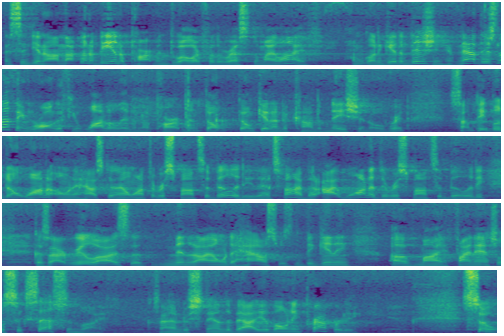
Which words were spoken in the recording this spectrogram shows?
I said, you know, I'm not going to be an apartment dweller for the rest of my life. I'm going to get a vision here. Now, there's nothing wrong if you want to live in an apartment. Don't, don't get under condemnation over it. Some people don't want to own a house because they don't want the responsibility. That's fine. But I wanted the responsibility because I realized that the minute I owned a house was the beginning of my financial success in life because I understand the value of owning property. So,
